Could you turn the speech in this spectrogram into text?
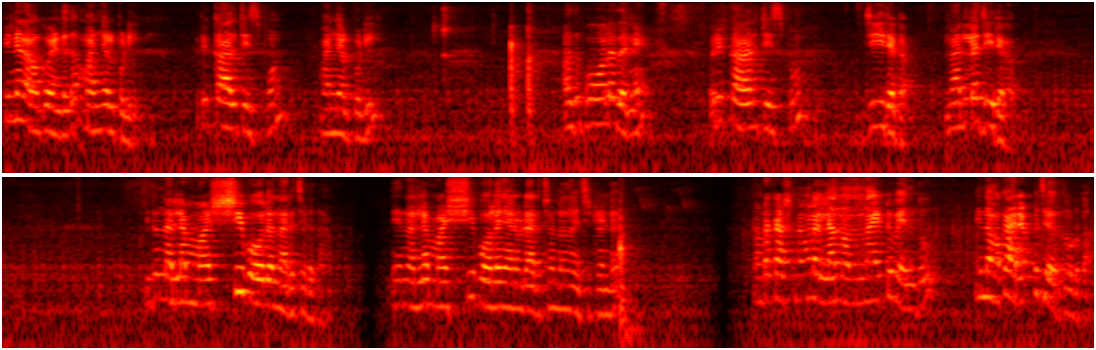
പിന്നെ നമുക്ക് വേണ്ടത് മഞ്ഞൾപ്പൊടി. ഒരു കാൽ ടീസ്പൂൺ മഞ്ഞൾപ്പൊടി. അതുപോലെ തന്നെ ഒരു കാൽ ടീസ്പൂൺ ജീരകം നല്ല ജീരകം. ഇത് നല്ല മഷി പോലെ നരച്ചെടുക്കണം. ഇത് നല്ല മഷി പോലെ ഞാനിവിടെ അരച്ചുകൊണ്ടെന്ന് വെച്ചിട്ടുണ്ട്. നമ്മുടെ കഷ്ണങ്ങളെല്ലാം നന്നായിട്ട് വെന്തു. ഇനി നമുക്ക് അരപ്പ് ചേർത്ത് കൊടുക്കാം.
